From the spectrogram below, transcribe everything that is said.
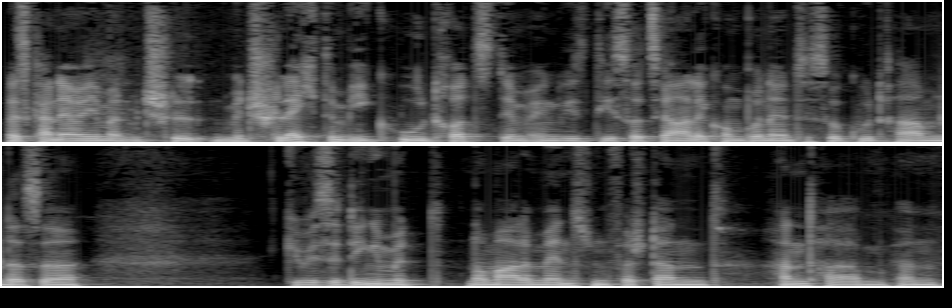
Es kann ja jemand mit, schl mit schlechtem IQ trotzdem irgendwie die soziale Komponente so gut haben, dass er gewisse Dinge mit normalem Menschenverstand handhaben kann.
